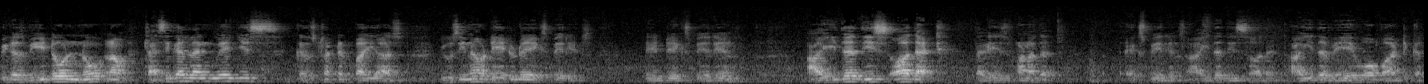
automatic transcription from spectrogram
because we don't know. Now, classical language is constructed by us using our day to day experience. Day to day experience, either this or that. That is one of the experience, either this or that, either wave or particle.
